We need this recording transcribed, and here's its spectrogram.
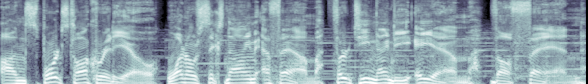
on Sports Talk Radio, 1069 FM, 1390 AM. The Fan.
